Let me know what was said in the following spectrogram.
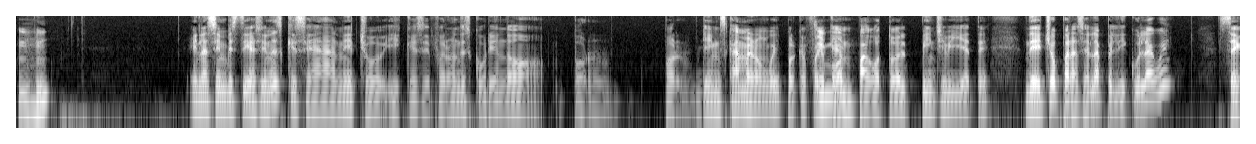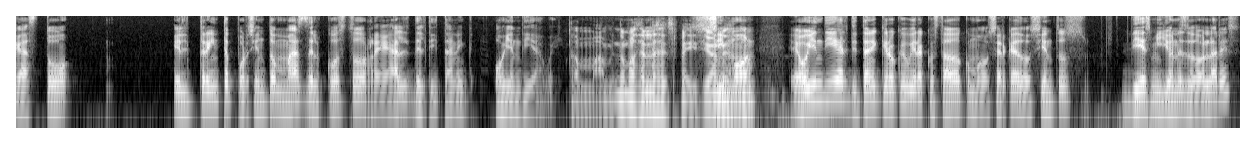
En las investigaciones que se han hecho y que se fueron descubriendo por, por James Cameron, güey, porque fue el que Simón. pagó todo el pinche billete. De hecho, para hacer la película, güey, se gastó el 30% más del costo real del Titanic hoy en día, güey. No mames, Nomás en las expediciones. Simón. ¿no? Eh, hoy en día el Titanic creo que hubiera costado como cerca de 210 millones de dólares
